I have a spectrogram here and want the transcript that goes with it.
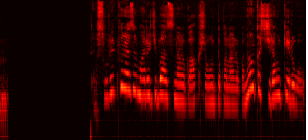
うんでもそれプラスマルチバースなのかアクションとかなのかなんか知らんけど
